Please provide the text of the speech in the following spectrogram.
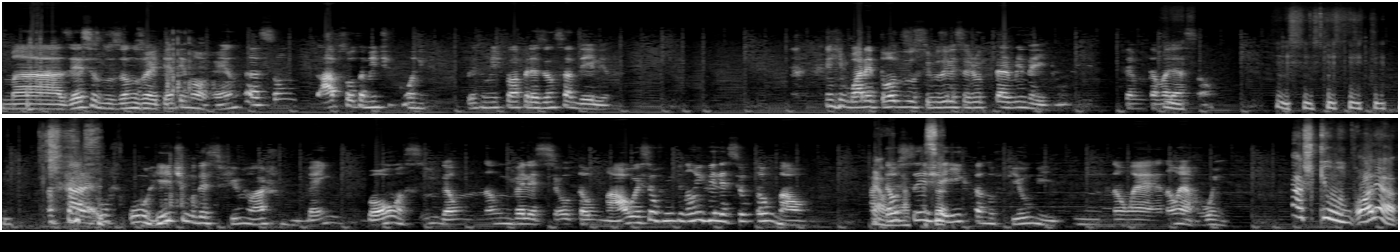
Mas esses dos anos 80 e 90 são absolutamente icônicos, principalmente pela presença dele. Né? Embora em todos os filmes ele seja o Terminator. Tem muita variação. Mas, cara, o, o, ritmo desse filme eu acho bem bom, assim, não, não envelheceu tão mal. Esse é um filme que não envelheceu tão mal. Até É, o a- CGI que tá no filme não é, não é ruim. Acho que o. Olha.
